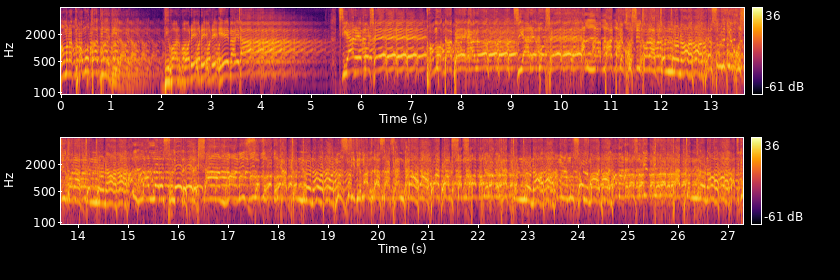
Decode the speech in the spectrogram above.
আমরা ক্ষমতা দিয়ে দিলাম দিবার পরে এ বেটা চেয়ারে বসে ক্ষমতা জন্য না, রসুলকে খুশি করার জন্য না, আল্লাহ আল্লাহ রসুলের শান, মান, ইজ্জত রক্ষার জন্য না, মসজিদ, মাদ্রাসা, খানকা ওয়াকাফ সম্পদকে রক্ষার জন্য না, আমরা মুসলমান, আমাদের অস্তিত্ব রক্ষার জন্য না, আজকে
